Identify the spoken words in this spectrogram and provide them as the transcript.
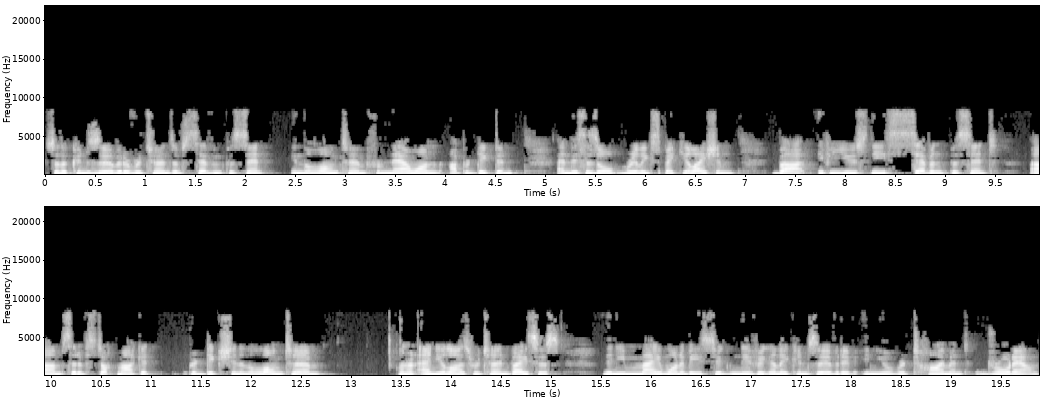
So the conservative returns of 7% in the long term from now on are predicted, and this is all really speculation. But if you use the 7% um, sort of stock market prediction in the long term, on an annualized return basis, then you may want to be significantly conservative in your retirement drawdown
